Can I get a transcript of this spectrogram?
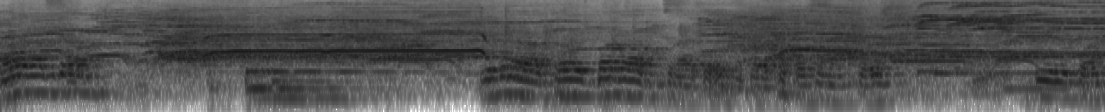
Hey, how's it going? We're gonna play Bug Album tonight, but we're gonna first. Beautiful.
